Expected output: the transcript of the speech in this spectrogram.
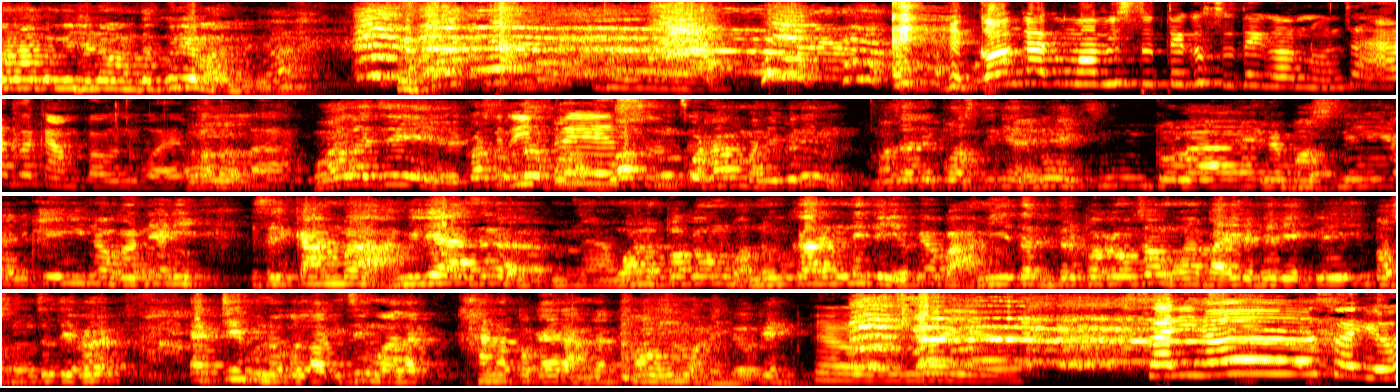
बनाएको मिठो नभने त कुरै भन्नु गङ्गाको मम्मी सुतेको सुते गर्नुहुन्छ आज काम पाउनु भयो बल्ल। उहाँलाई चाहिँ कस्तो। कोठामा भने पनि मजाले बस्दिने होइन एकछिन टोलाएर बस्ने अनि केही नगर्ने अनि यसरी काममा हामीले आज उहाँलाई पकाउनु भन्नुको कारण नै त्यही हो कि अब हामी यताभित्र पकाउँछौँ उहाँ बाहिर फेरि एक्लै बस्नुहुन्छ त्यही भएर एक्टिभ हुनको लागि चाहिँ उहाँलाई खाना पकाएर हामीलाई खुवाउनु भनेको हो कि। सही हो।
